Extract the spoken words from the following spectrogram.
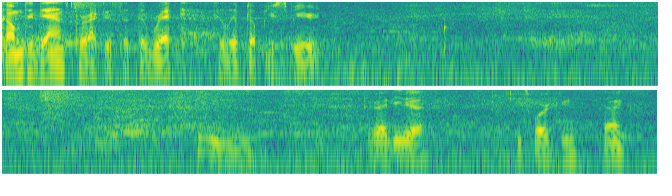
Come to dance practice at the rec to lift up your spirit. Hmm. Good idea. It's working. Thanks.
